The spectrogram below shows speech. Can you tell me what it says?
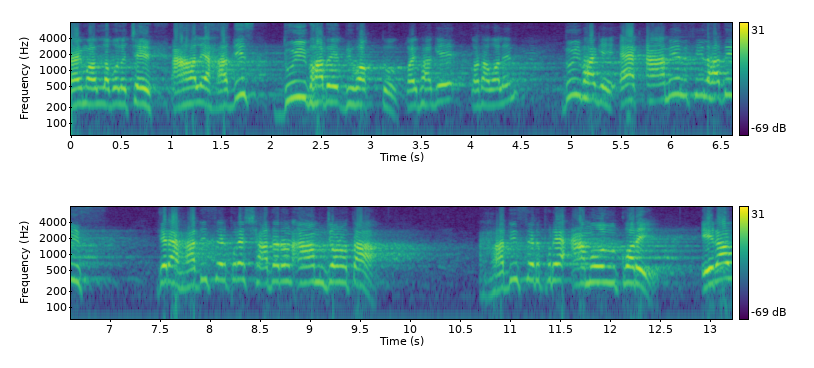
রাহিমাল্লাহ বলেছে, আহলে হাদিস দুই ভাবে বিভক্ত। কয় ভাগে? কথা বলেন। দুই ভাগে। এক, আমিল ফিল হাদিস, যারা হাদিসের পরে সাধারণ আম জনতা, হাদিসের পরে আমল করে। এরাও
